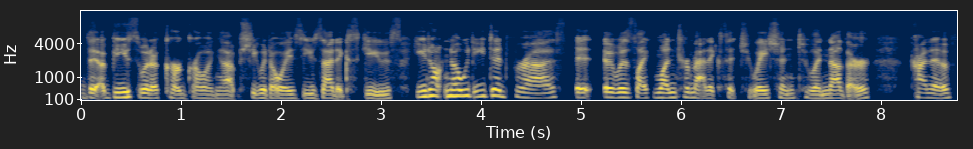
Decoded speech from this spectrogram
the abuse would occur growing up she would always use that excuse you don't know what he did for us it, it was like one traumatic situation to another kind of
